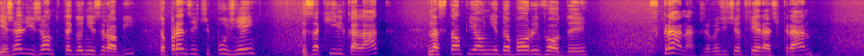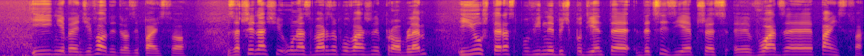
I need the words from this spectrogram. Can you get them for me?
Jeżeli rząd tego nie zrobi, to prędzej czy później, za kilka lat, nastąpią niedobory wody w kranach, że będziecie otwierać kran i nie będzie wody, drodzy Państwo. Zaczyna się u nas bardzo poważny problem i już teraz powinny być podjęte decyzje przez y, władze państwa.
